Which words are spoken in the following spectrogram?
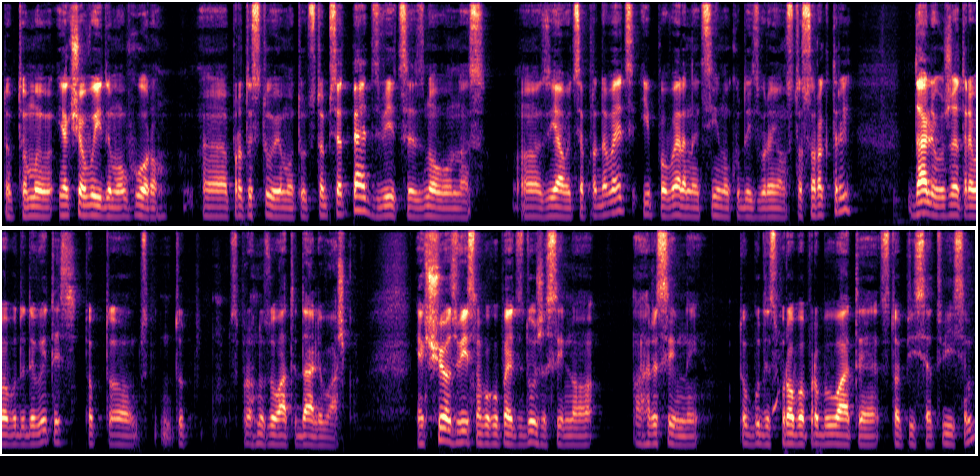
Тобто, ми, якщо вийдемо вгору, е, протестуємо тут 155, звідси знову у нас е, з'явиться продавець і поверне ціну кудись в район 143. Далі вже треба буде дивитись, тобто тут спрогнозувати далі важко. Якщо, звісно, покупець дуже сильно агресивний, то буде спроба пробивати 158.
